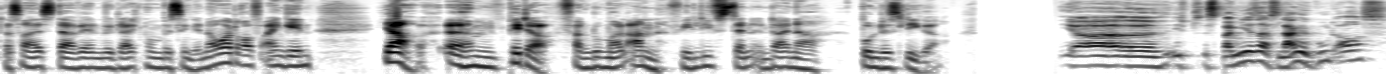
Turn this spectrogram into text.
Das heißt, da werden wir gleich noch ein bisschen genauer drauf eingehen. Ja, ähm, Peter, fang du mal an. Wie lief es denn in deiner Bundesliga? Ja, äh, ist, bei mir sah es lange gut aus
